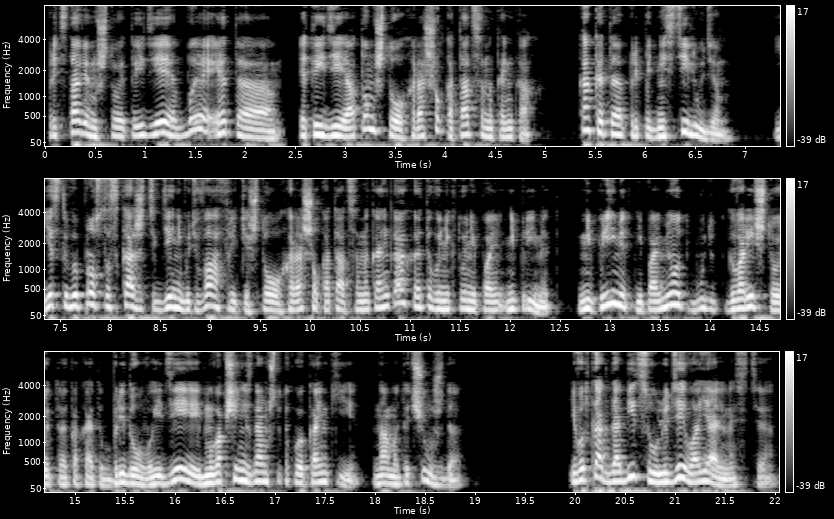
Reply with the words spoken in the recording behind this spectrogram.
представим, что эта идея Б – это, это идея о том, что хорошо кататься на коньках. Как это преподнести людям? Если вы просто скажете где-нибудь в Африке, что хорошо кататься на коньках, этого никто не, по... не примет. Не примет, не поймет, будет говорить, что это какая-то бредовая идея, и мы вообще не знаем, что такое коньки. Нам это чуждо. И вот как добиться у людей лояльности?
